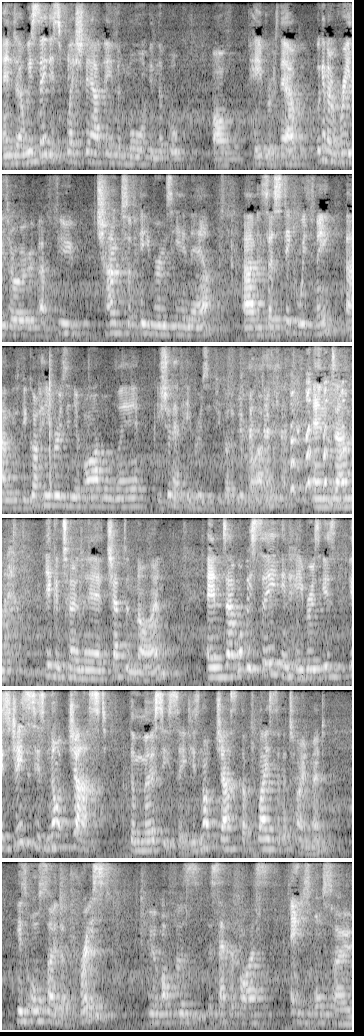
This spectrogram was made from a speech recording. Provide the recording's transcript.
And uh, we see this fleshed out even more in the book of Hebrews. Now, we're going to read through a few chunks of Hebrews here now. Um, and so stick with me. Um, if you've got Hebrews in your Bible there, you should have Hebrews if you've got a good Bible. and um, you can turn there, chapter 9. And uh, what we see in Hebrews is, is Jesus is not just the mercy seat, he's not just the place of atonement, he's also the priest who offers the sacrifice, and he's also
